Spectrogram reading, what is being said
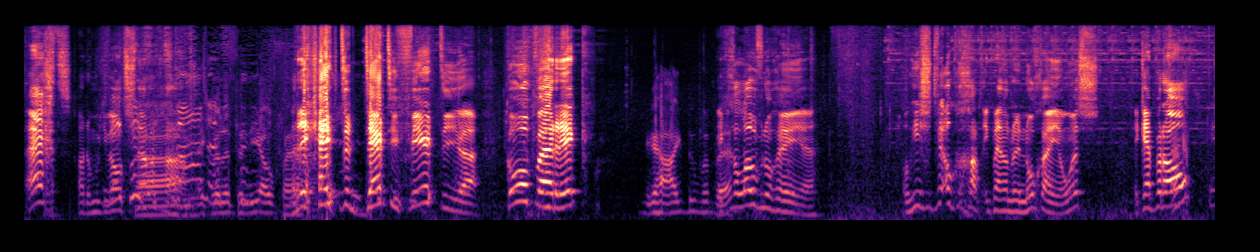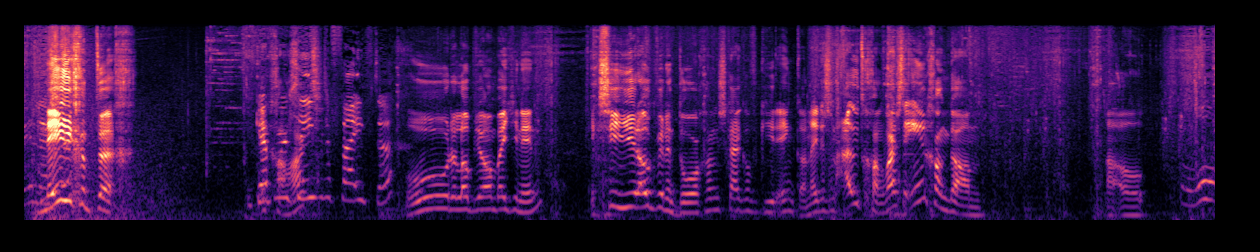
Echt? Oh, dan moet je wel Ik sneller er gaan. Ja, ik wil het er niet over hebben. Rick heeft er 13, 14 ja. Kom op hè Rick. Ja, ik doe mijn Ik best. geloof nog in je. Oh, hier zit weer ook een gat. Ik ben er nu nog een, jongens. Ik heb er al Oké, lekker. 90. Ik heb er hard. 57. Oeh, daar loop je wel een beetje in. Ik zie hier ook weer een doorgang. Eens kijken of ik hierin kan. Nee, dat is een uitgang. Waar is de ingang dan? Uh-oh. Oh,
